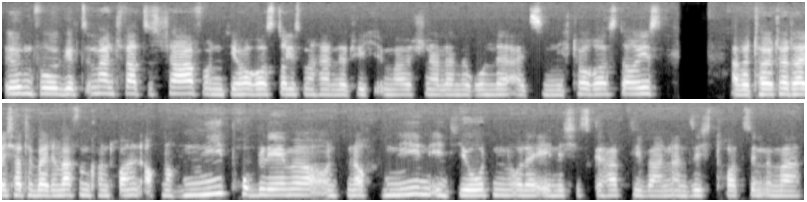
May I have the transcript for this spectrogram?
irgendwo gibt's immer ein schwarzes Schaf und die Horrorstories machen natürlich immer schneller eine Runde als die Nicht-Horror-Stories. Aber toi toi toi, ich hatte bei den Waffenkontrollen auch noch nie Probleme und noch nie einen Idioten oder ähnliches gehabt. Die waren an sich trotzdem immer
